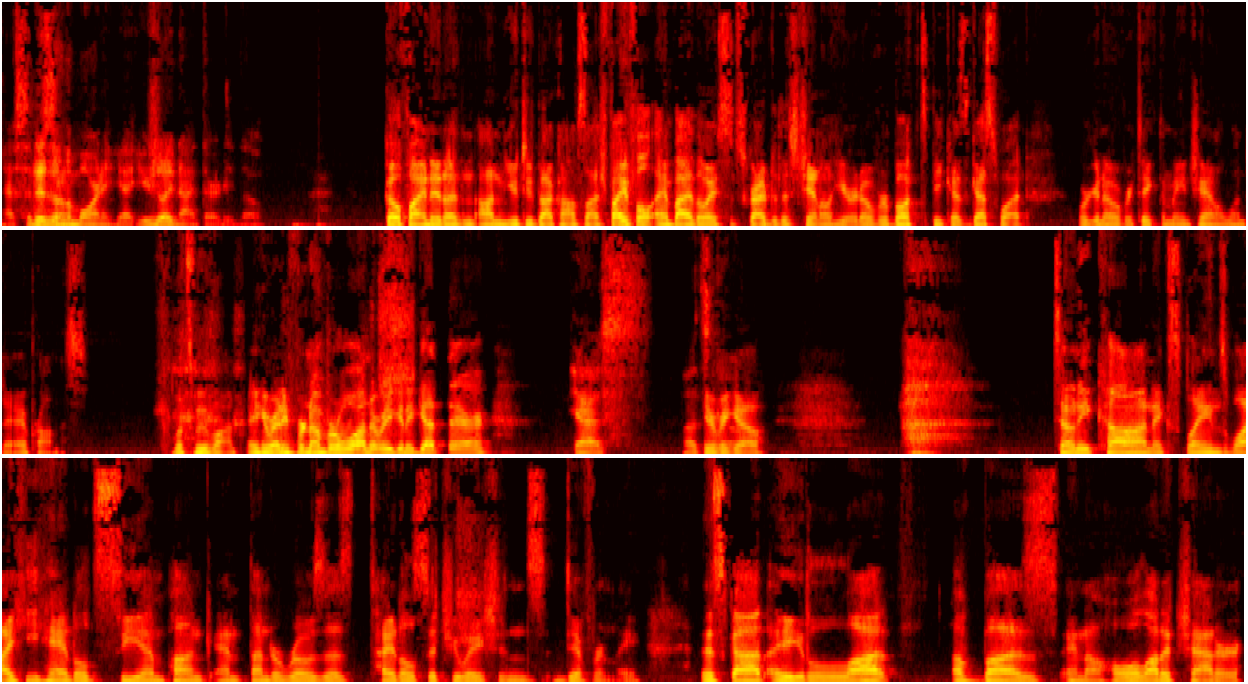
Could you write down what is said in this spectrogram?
Yes, it is so. in the morning. Yeah, usually nine thirty though. Go find it on, on youtube.com slash Fightful. And by the way, subscribe to this channel here at Overbooked because guess what? We're going to overtake the main channel one day. I promise. Let's move on. Are you ready for number one? Are we going to get there? Yes. Let's Here go. we go. Tony Khan explains why he handled CM Punk and Thunder Rosa's title situations differently. This got a lot of buzz and a whole lot of chatter.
